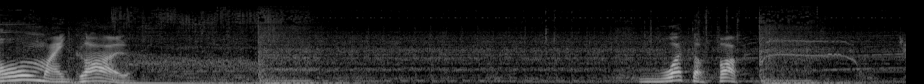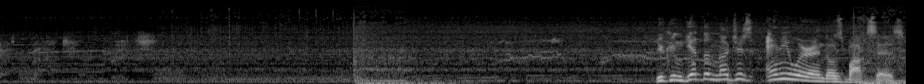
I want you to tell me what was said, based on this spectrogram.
Oh my god. What the fuck? You can get the nudges anywhere in those boxes.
